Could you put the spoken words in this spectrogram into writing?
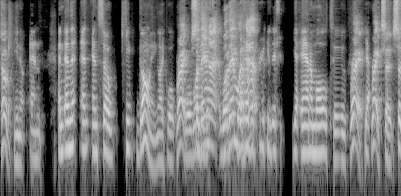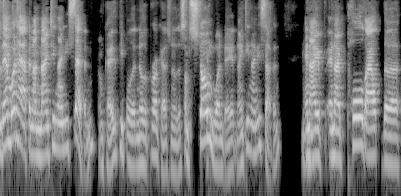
Totally. You know and and and and, and so keep going. Like well right. well, so then the, i well then what, what happened the precondition yeah animal to right yeah. right. So so then what happened on 1997 okay the people that know the podcast know this i'm stoned one day at 1997 mm-hmm. and I've and i pulled out the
